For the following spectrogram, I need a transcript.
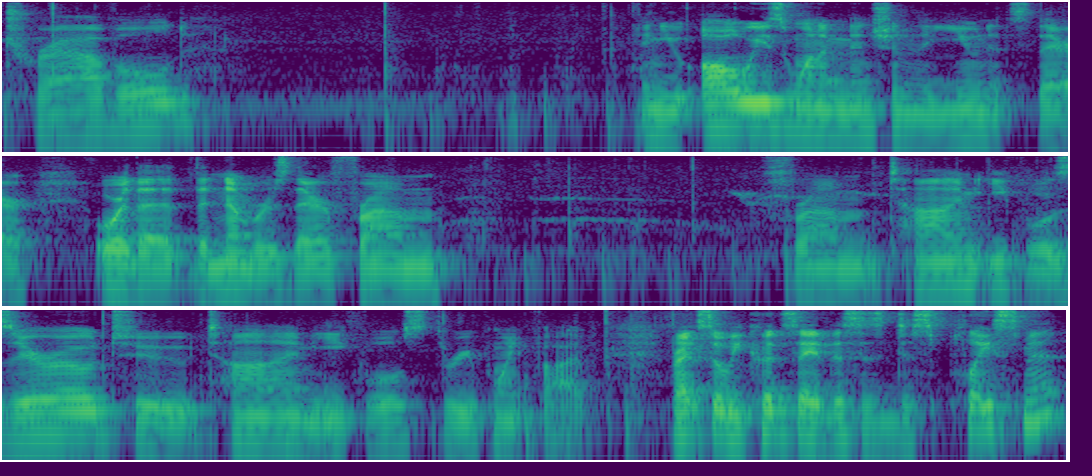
Traveled. And you always want to mention the units there, or the, the numbers there from from time equals 0 to time equals 3.5, right? So we could say this is displacement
